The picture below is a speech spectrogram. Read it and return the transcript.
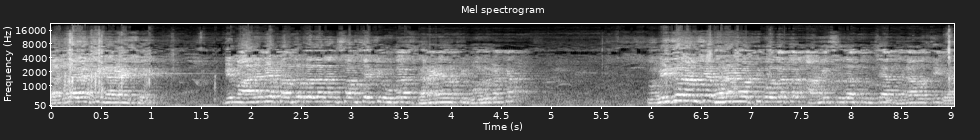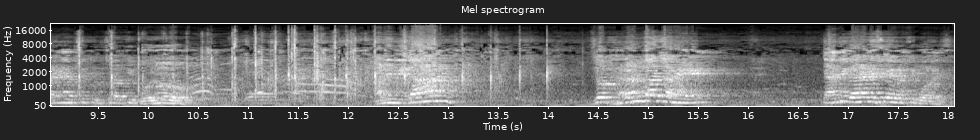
गद्दारांची घराणेशाही मी माननीय पंतप्रधानांना सांगतो की उगाच घराण्यावरती बोलू नका. तुम्ही जर आमच्या घराण्यावरती बोलला तर आम्ही सुद्धा तुमच्या घरावरती घराण्यावरती तुमच्यावरती बोलू. आणि निदान जो घरंदाज आहे त्यांनी घराण्याशिवायवरती बोलायचं.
